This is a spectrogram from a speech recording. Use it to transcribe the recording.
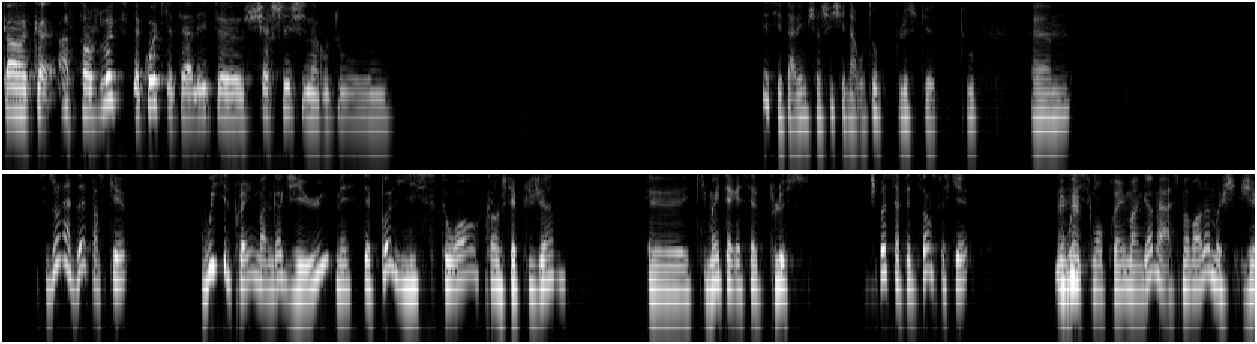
quand, quand- à cet âge-là, c'était quoi qui était allé te chercher chez Naruto? euh? Qu'est-ce qui est allé me chercher chez Naruto plus que tout? Euh, C'est dur à dire parce que oui, c'est le premier manga que j'ai eu, mais c'était pas l'histoire quand j'étais plus jeune euh, qui m'intéressait le plus. Je sais pas si ça fait du sens parce que oui, c'est mon premier manga, mais à ce moment-là, moi, je, je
